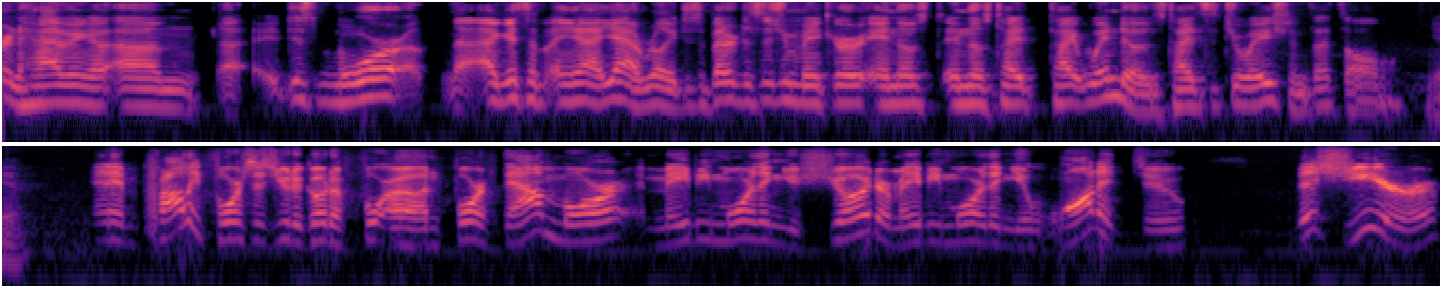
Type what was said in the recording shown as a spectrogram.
and having a, um, uh, just more, I guess, yeah, yeah, really, just a better decision maker in those in those tight tight windows, tight situations. That's all. Yeah and it probably forces you to go to four, uh, on fourth down more, maybe more than you should, or maybe more than you wanted to. This year,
